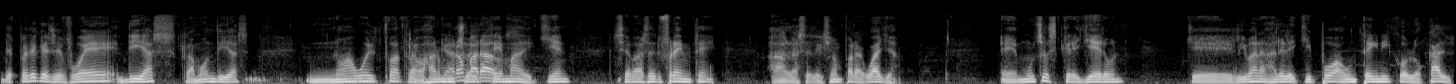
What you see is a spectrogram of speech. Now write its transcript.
después de que se fue Díaz, Ramón Díaz, no ha vuelto a trabajar mucho el tema de quién se va a hacer frente a la selección paraguaya. Eh, muchos creyeron que le iban a dar el equipo a un técnico local,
